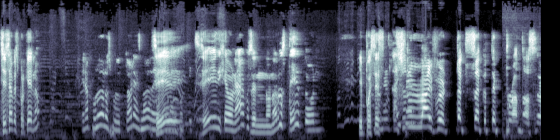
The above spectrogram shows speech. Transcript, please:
Sí, sabes por qué, ¿no? Era por uno de los productores, ¿no? De, de Sí, Kids. sí, dijeron, ah, pues en honor a usted, don. Y pues es Slifer. The executive producer.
